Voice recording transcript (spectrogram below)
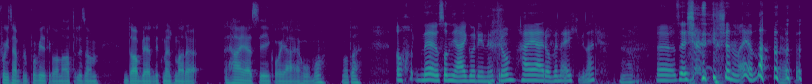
for eksempel på videregående at liksom, da ble det litt mer sånn derre Hei, jeg er Sig, og jeg er homo. på en måte. Oh, det er jo sånn jeg går inn i et rom. Hei, jeg er Robin, jeg er ikke-binær. Ja. Uh, så jeg kjenner meg igjen, da. Ja.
